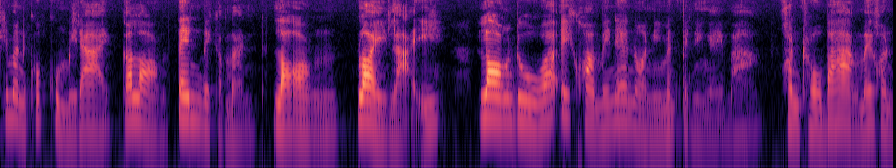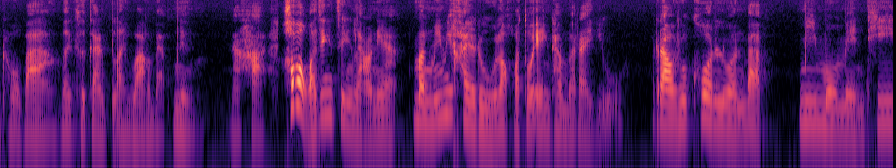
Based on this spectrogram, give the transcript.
ที่มันควบคุมไม่ได้ ก็ลองเต้นไปกับมัน ลองปล่อยไหล ลองดูว่าไอ้ความไม่แน่นอนนี้มันเป็นยังไงบ้างควบคุมบ้างไม่ควบคุมบ้าง มันคือการปล่อยวางแบบหนึ่งนะคะเขาบอกว่าจริง ๆ แล้วเนี่ย มันไม่มีใครรู้หรอกว่าตัวเองทำอะไรอยู่ เราทุกคนล้วนแบบมีโมเมนต์ที่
